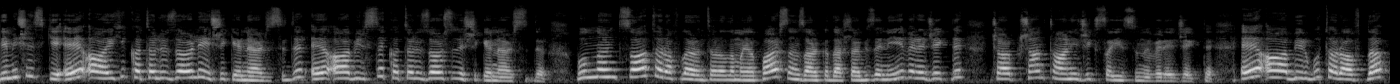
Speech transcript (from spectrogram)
Demişiz ki EA2 katalizörlü eşik enerjisidir. EA1 ise katalizörsüz eşik enerjisidir. Bunların sağ taraflarını taralama yaparsanız arkadaşlar bize neyi verecekti? Çarpışan tanecik sayısını verecekti. EA1 bu tarafta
